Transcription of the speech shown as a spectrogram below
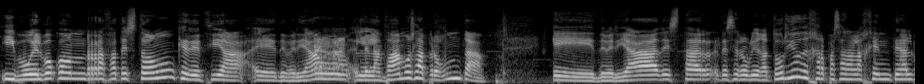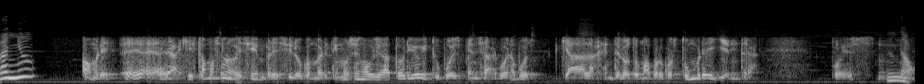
Y vuelvo con Rafa Testón, que decía, eh, deberían, le lanzábamos la pregunta. eh, ¿Debería de estar de ser obligatorio dejar pasar a la gente al baño? Hombre, eh, aquí estamos en lo de siempre. Si lo convertimos en obligatorio y tú puedes pensar, bueno, pues ya la gente lo toma por costumbre y entra. Pues No. no.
